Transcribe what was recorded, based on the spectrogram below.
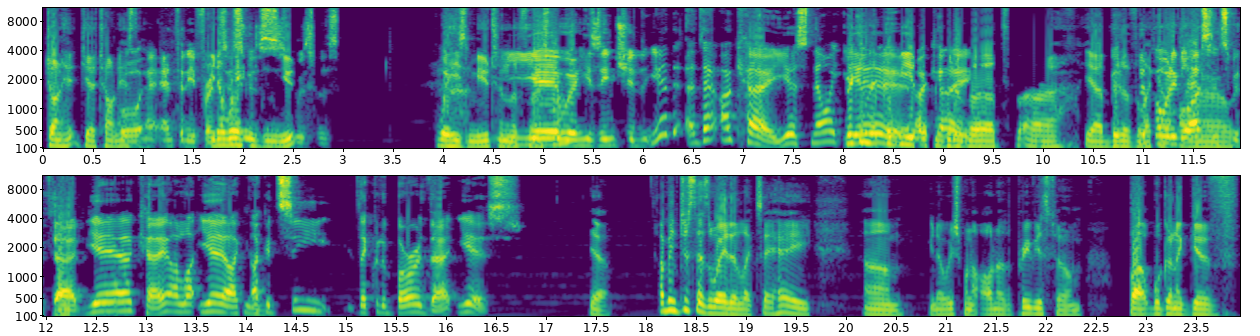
John, yeah, John Heston, A- Anthony You know where he's mute? Where he's mute in the yeah, first one. Yeah where he's injured. Yeah, that, that okay. Yes, now I I yeah, that could be like okay. a bit of a, uh, yeah, a bit Bit- of like poetic license with that. Yeah, okay. I like. Yeah, I, Yeah. I could see they could have borrowed that. Yes. Yeah, I mean, just as a way to like say, hey, um, you know, we just want to honor the previous film, but we're gonna give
